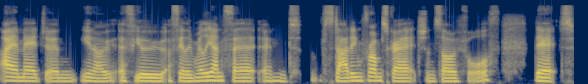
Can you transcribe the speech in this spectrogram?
I imagine, you know, if you are feeling really unfit and starting from scratch and so forth, that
